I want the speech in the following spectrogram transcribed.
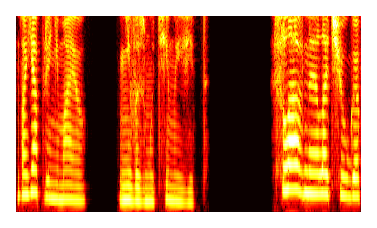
Но я принимаю невозмутимый вид. «Славная лачуга!»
